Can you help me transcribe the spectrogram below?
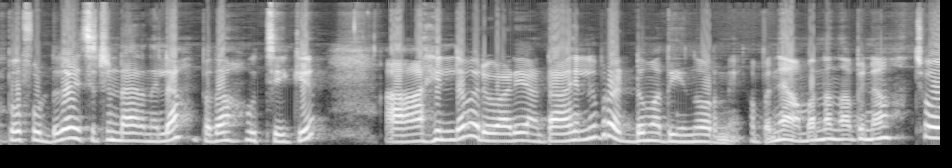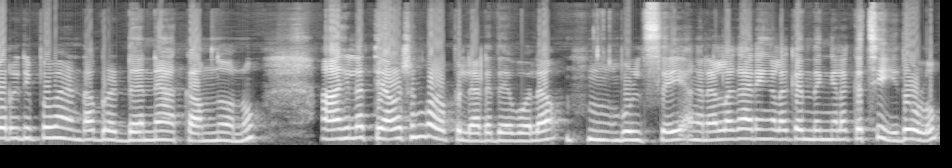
ഇപ്പോൾ ഫുഡ് കഴിച്ചിട്ടുണ്ടായിരുന്നില്ല. അപ്പോൾ ദാ ഉച്ചയ്ക്ക് ആഹിലിന്റെ പരിപാടിയാണ് കേട്ടോ ആഹിലിന് ബ്രെഡ് മതി എന്ന് പറഞ്ഞു. അപ്പം ഞാൻ പറഞ്ഞു എന്നാൽ പിന്നെ ചോറിനിപ്പോൾ വേണ്ട. ബ്രെഡ് തന്നെ ആക്കാം എന്ന് പറഞ്ഞു. ആഹിൽ അത്യാവശ്യം കുഴപ്പമില്ല ഇതേപോലെ ബുൾസൈ അങ്ങനെയുള്ള കാര്യങ്ങളൊക്കെ എന്തെങ്കിലുമൊക്കെ ചെയ്തോളും.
